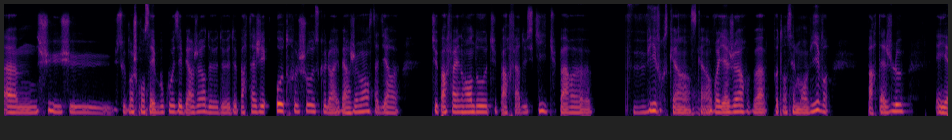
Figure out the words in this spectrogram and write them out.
je, suis, je, moi, je conseille beaucoup aux hébergeurs de, de, partager autre chose que leur hébergement, c'est-à-dire tu pars faire une rando, tu pars faire du ski, tu pars vivre ce qu'un qu'un voyageur va potentiellement vivre, partage-le. Et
